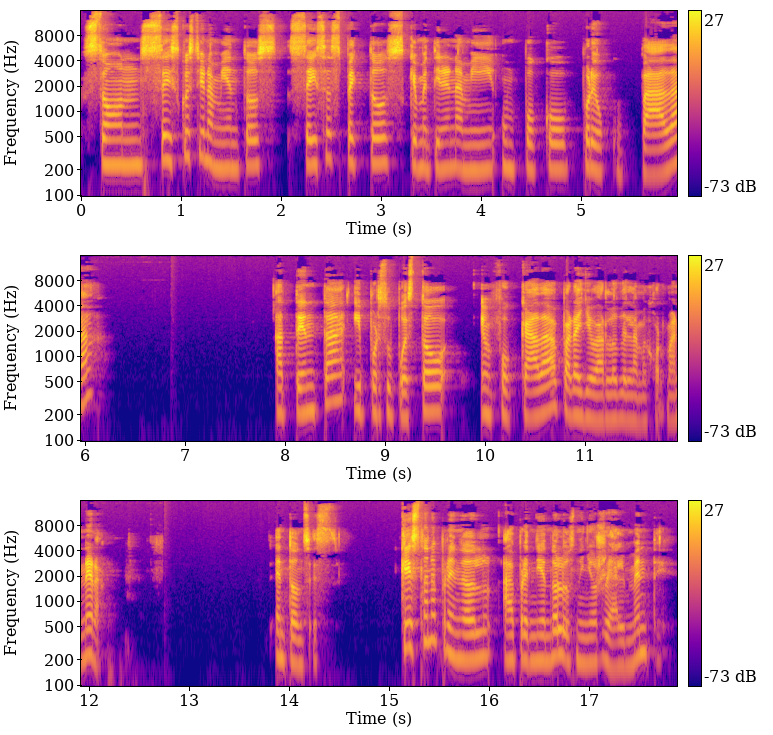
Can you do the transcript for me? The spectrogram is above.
Son seis cuestionamientos, seis aspectos que me tienen a mí un poco preocupada, atenta y por supuesto enfocada para llevarlo de la mejor manera. Entonces, ¿Qué están aprendiendo, aprendiendo los niños realmente?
